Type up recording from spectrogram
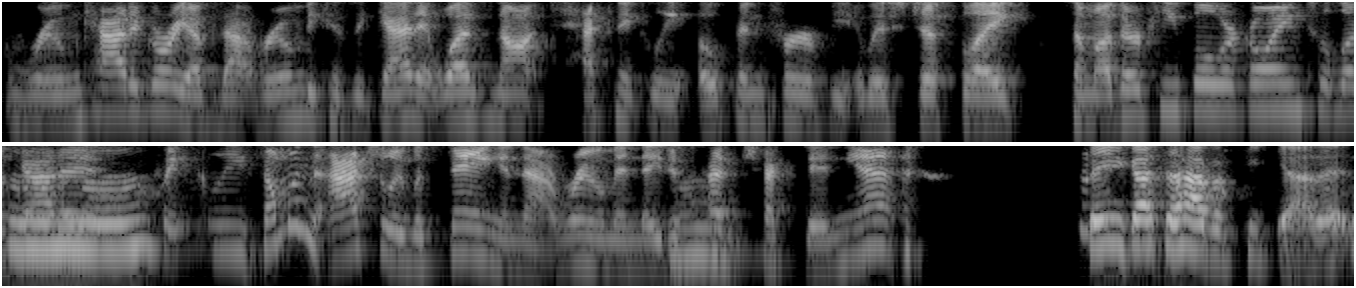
room category of that room because again it was not technically open for view. it was just like some other people were going to look mm-hmm. at it mm-hmm. quickly someone actually was staying in that room and they just mm-hmm. hadn't checked in yet so you got to have a peek at it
